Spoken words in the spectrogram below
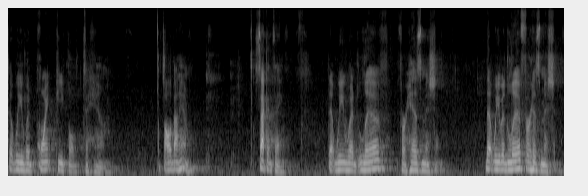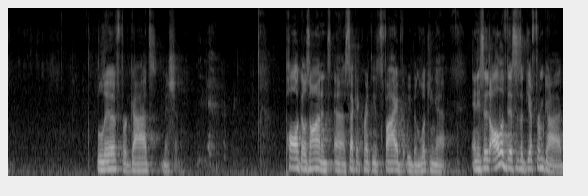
That we would point people to Him. It's all about Him. Second thing, that we would live for His mission that we would live for his mission. Live for God's mission. Paul goes on in uh, 2 Corinthians 5 that we've been looking at, and he said, All of this is a gift from God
